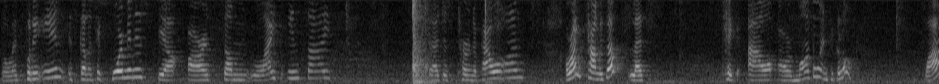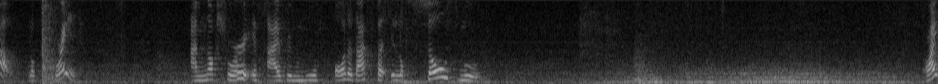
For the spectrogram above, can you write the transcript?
So let's put it in. It's gonna take four minutes. There are some lights inside. I just turn the power on. All right, time is up. Let's take out our model and take a look. Wow, looks great. I'm not sure if I removed all the dots, but it looks so smooth. All right,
